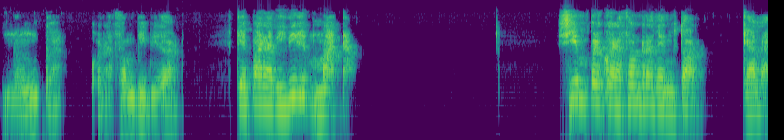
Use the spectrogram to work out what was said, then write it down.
Nunca corazón vividor. Que para vivir mata. Siempre corazón redentor que a, la,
